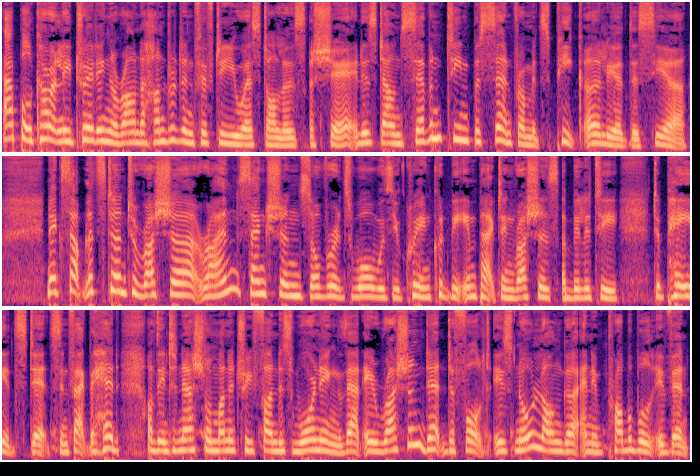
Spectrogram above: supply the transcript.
Apple currently trading around 150 US dollars a share. It is down 17% from its peak earlier this year. Next up, let's turn to Russia. Ryan, sanctions over its war with Ukraine could be impacting Russia's ability to pay its debts. In fact, the head of the International Monetary Fund is warning that a Russian debt default is no longer an improbable event.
